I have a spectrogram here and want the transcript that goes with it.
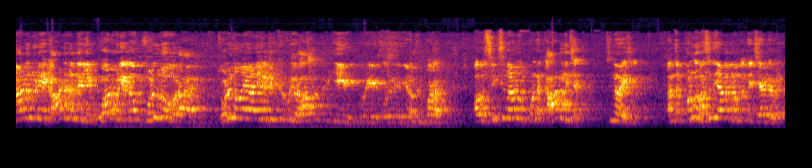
நாடுகளுடைய காடுகள் தெரியும். போற வழியில் தொழுநோய் தொழுநோயாளிகள் இருக்கக்கூடிய ஒரு ஆஸ்பத்திரிக்கு ஒரு ஒரு இடத்துக்கு போறார். அவர் சின்சினான ஒரு பொண்ணை காதலிச்சார். சின்ன வயசுல. அந்த பொண்ணு வசதியான குடும்பத்தை சேர்ந்தவர்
